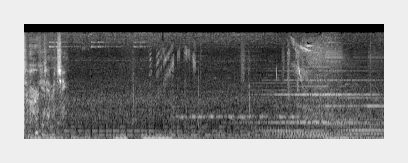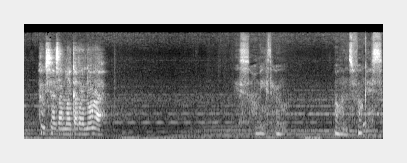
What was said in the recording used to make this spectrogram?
Target imaging. Who says I'm like other Nora? Saw me through Olin's focus.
